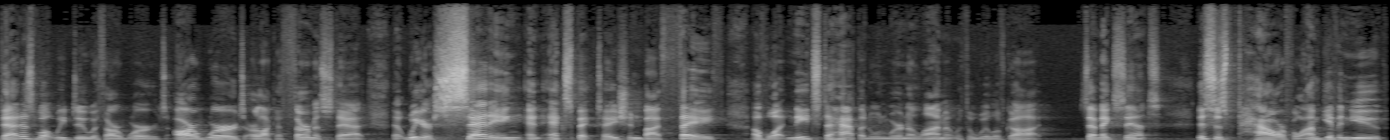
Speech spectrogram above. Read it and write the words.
That is what we do with our words. Our words are like a thermostat that we are setting an expectation by faith of what needs to happen when we're in alignment with the will of God. Does that make sense? This is powerful. I'm giving you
